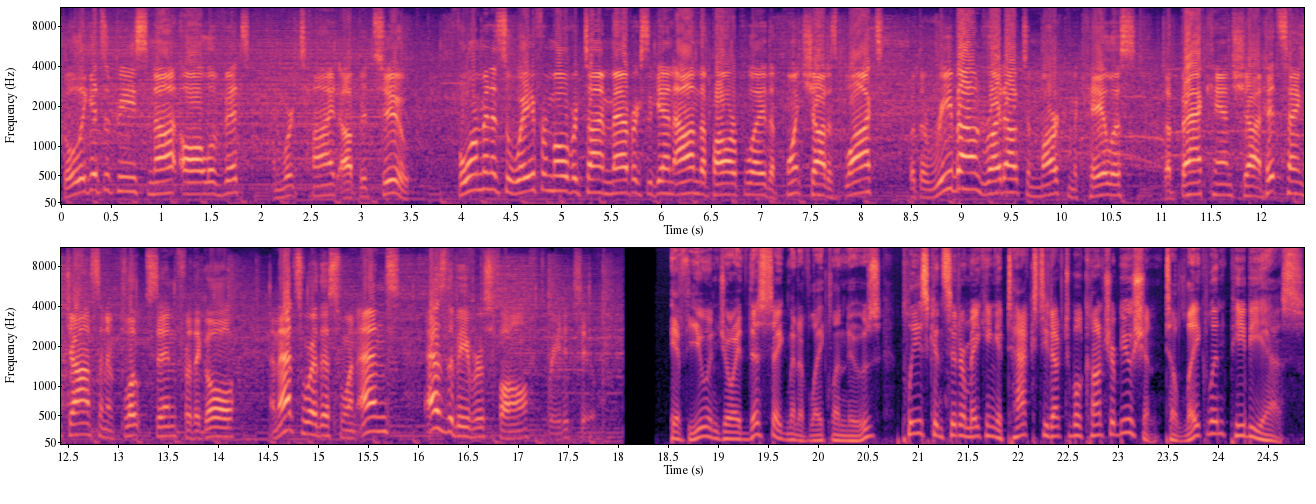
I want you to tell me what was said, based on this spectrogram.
Goalie gets a piece, not all of it, and we're tied up at two. Four minutes away from overtime, Mavericks again on the power play. The point shot is blocked, but the rebound right out to Marc Michaelis. The backhand shot hits Hank Johnson and floats in for the goal. And that's where this one ends as the Beavers fall 3 to 2. If you enjoyed this segment of Lakeland News, please consider making a tax-deductible contribution to Lakeland PBS.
